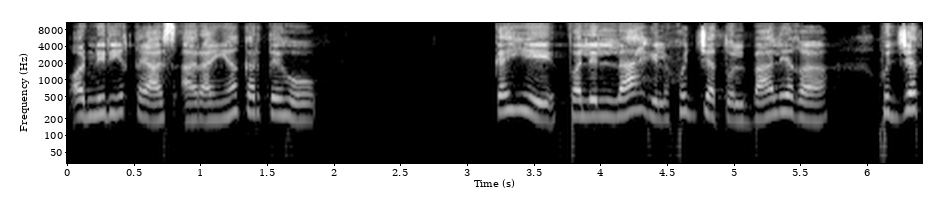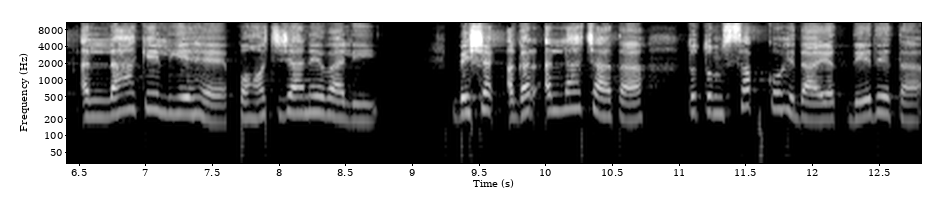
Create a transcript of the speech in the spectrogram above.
اور نری قیاس آرائیاں کرتے ہو۔ کہیے فل اللہ الحجت البالغ حجت اللہ کے لیے ہے پہنچ جانے والی۔ بے شک اگر اللہ چاہتا تو تم سب کو ہدایت دے دیتا۔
